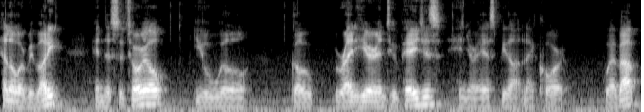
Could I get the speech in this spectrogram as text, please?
Hello everybody. In this tutorial, you will go right here into Pages in your ASP.NET Core web app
